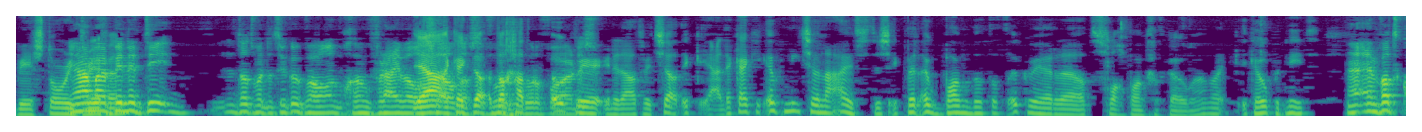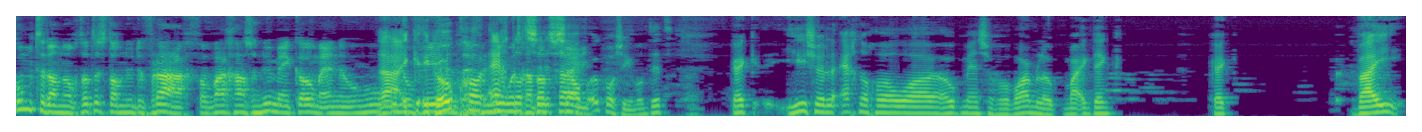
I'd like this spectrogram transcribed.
weer story Ja, maar binnen die... Dat wordt natuurlijk ook wel gewoon vrijwel Ja, kijk, dat, dat gaat ook dus- weer inderdaad weer hetzelfde. Ik, ja, daar kijk ik ook niet zo naar uit. Dus ik ben ook bang dat dat ook weer eh, op de slagbank gaat komen. Maar ik, ik hoop het niet. Ja, en wat komt er dan nog? Dat is dan nu de vraag. Van waar gaan ze nu mee komen en hoe Ja, ik, ik hoop gewoon echt dat ze dat dit zijn. zelf ook wel zien. Want dit, kijk, hier zullen echt nog wel eh, een hoop mensen voor warm lopen. Maar ik denk, kijk, wij,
